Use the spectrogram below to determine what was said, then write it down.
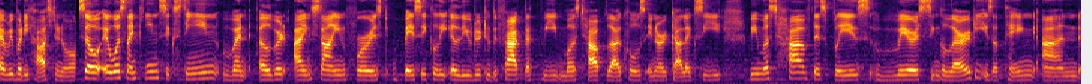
everybody has to know. So it was 1916 when Albert Einstein first basically alluded to the fact that we must have black holes in our galaxy. We must have this place where singularity is a thing and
